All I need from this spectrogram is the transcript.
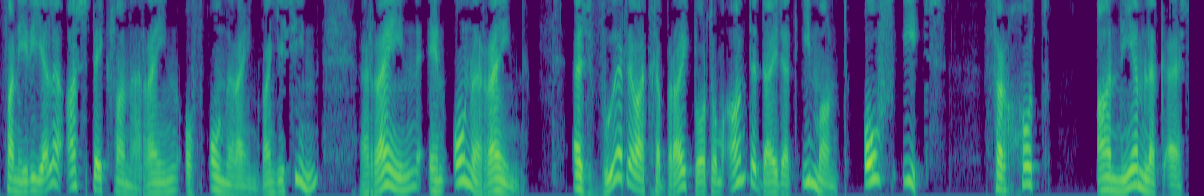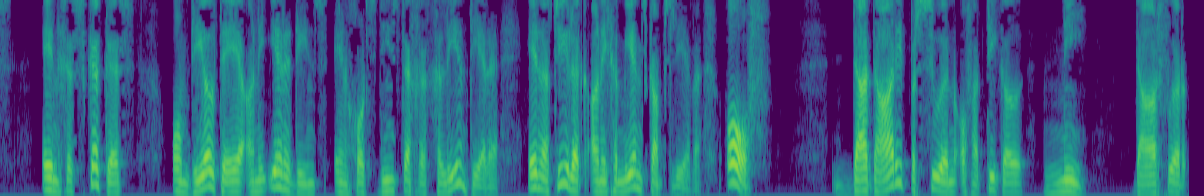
van hierdie hele aspek van rein of onrein, want jy sien, rein en onrein is woorde wat gebruik word om aan te dui dat iemand of iets vir God aanneemlik is en geskik is om deel te hê aan die erediens en godsdienstige geleenthede en natuurlik aan die gemeenskapslewe. Of dat daardie persoon of artikel nie daarvoor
